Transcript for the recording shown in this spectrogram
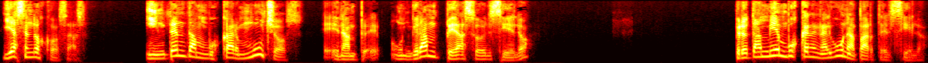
y hacen dos cosas. Intentan buscar muchos en un gran pedazo del cielo, pero también buscan en alguna parte del cielo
